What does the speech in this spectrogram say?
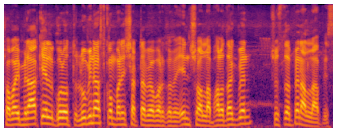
সবাই মিরাকেল গ্রোথ লুবিনাস কোম্পানির সারটা ব্যবহার করবেন। ইনশাল্লাহ ভালো থাকবেন, সুস্থ থাকবেন, আল্লাহ হাফিজ।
